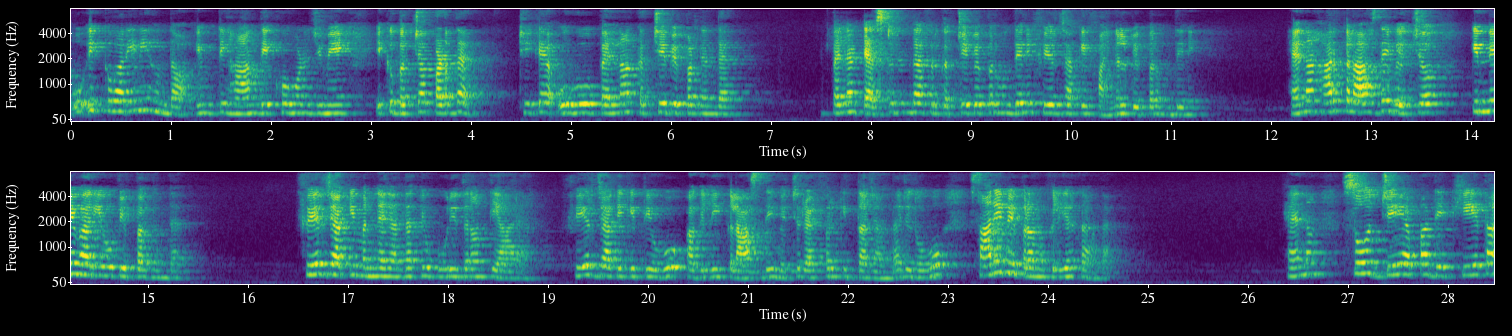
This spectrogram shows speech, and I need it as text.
ਉਹ ਇੱਕ ਵਾਰੀ ਨਹੀਂ ਹੁੰਦਾ। ਇਮਤਿਹਾਨ ਦੇਖੋ ਹੁਣ ਜਿਵੇਂ ਇੱਕ ਬੱਚਾ ਪੜ੍ਹਦਾ ਠੀਕ ਹੈ, ਉਹ ਪਹਿਲਾਂ ਕੱਚੇ ਪੇਪਰ ਦਿੰਦਾ ਪਹਿਲਾਂ ਟੈਸਟ ਦਿੰਦਾ ਫਿਰ ਕੱਚੇ ਪੇਪਰ ਹੁੰਦੇ ਨੇ, ਫਿਰ ਜਾ ਕੇ ਫਾਈਨਲ ਪੇਪਰ ਹੁੰਦੇ ਨੇ। ਹੈ ਨਾ? ਹਰ ਕਲਾਸ ਦੇ ਵਿੱਚ ਕਿੰਨੇ ਵਾਰੀ ਉਹ ਪੇਪਰ ਦਿੰਦਾ ਫਿਰ ਜਾ ਕੇ ਮੰਨਿਆ ਜਾਂਦਾ ਕਿ ਉਹ ਪੂਰੀ ਤਰ੍ਹਾਂ ਤਿਆਰ ਹੈ। ਫਿਰ ਜਾ ਕੇ ਕਿਤੇ ਉਹ ਅਗਲੀ ਕਲਾਸ ਦੇ ਵਿੱਚ ਰੈਫਰ ਕੀਤਾ ਜਾਂਦਾ ਜਦੋਂ ਉਹ ਸਾਰੇ ਪੇਪਰਾਂ ਨੂੰ ਕਲੀਅਰ ਕਰਦਾ ਹੈ ਨਾ? ਸੋ ਜੇ ਆਪਾਂ ਦੇਖੀਏ ਤਾਂ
